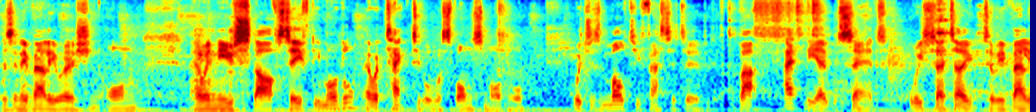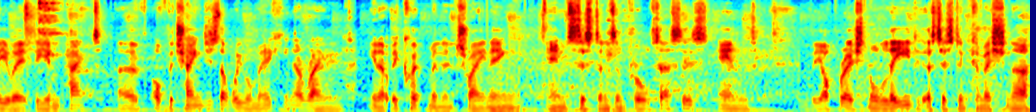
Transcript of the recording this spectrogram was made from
is an evaluation on our new staff safety model, our tactical response model, which is multifaceted. But at the outset, we set out to evaluate the impact of, of the changes that we were making around, you know, equipment and training and systems and processes. And the operational lead, assistant commissioner,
